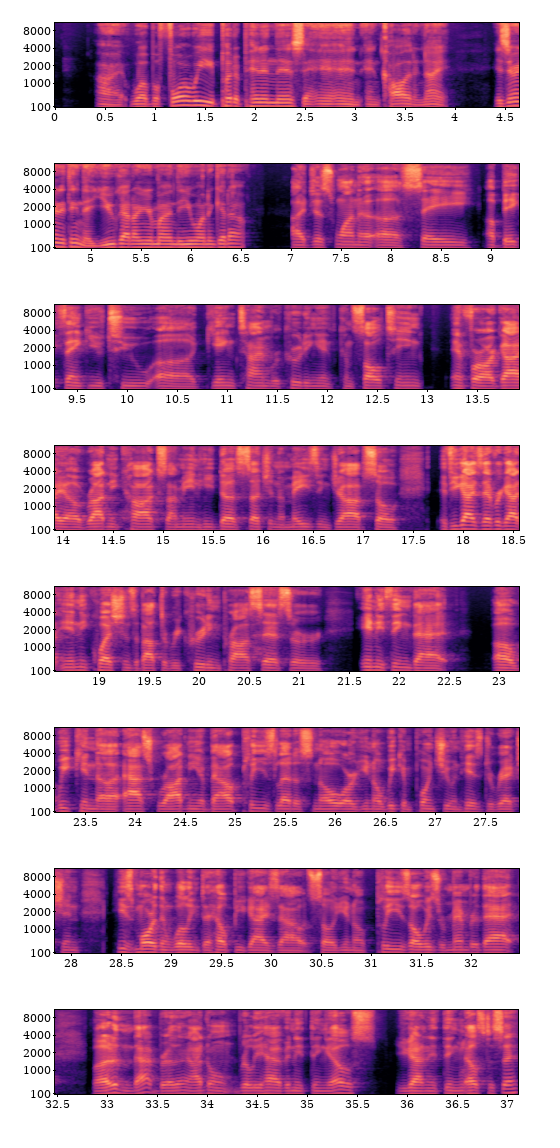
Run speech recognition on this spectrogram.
All right. Well, before we put a pin in this and and call it a night, is there anything that you got on your mind that you want to get out? I just want to uh, say a big thank you to uh, Game Time Recruiting and Consulting. And for our guy, uh, Rodney Cox, I mean, he does such an amazing job. So if you guys ever got any questions about the recruiting process or anything that uh, we can uh, ask Rodney about, please let us know, or you know, we can point you in his direction. He's more than willing to help you guys out. So you know, please always remember that. But other than that, brother, I don't really have anything else. You got anything else to say?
